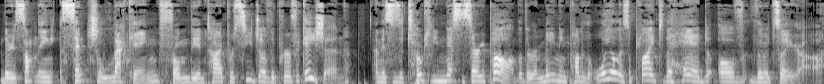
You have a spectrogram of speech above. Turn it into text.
there is something essential lacking from the entire procedure of the purification. And this is a totally necessary part, that the remaining part of the oil is applied to the head of the Metzora.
